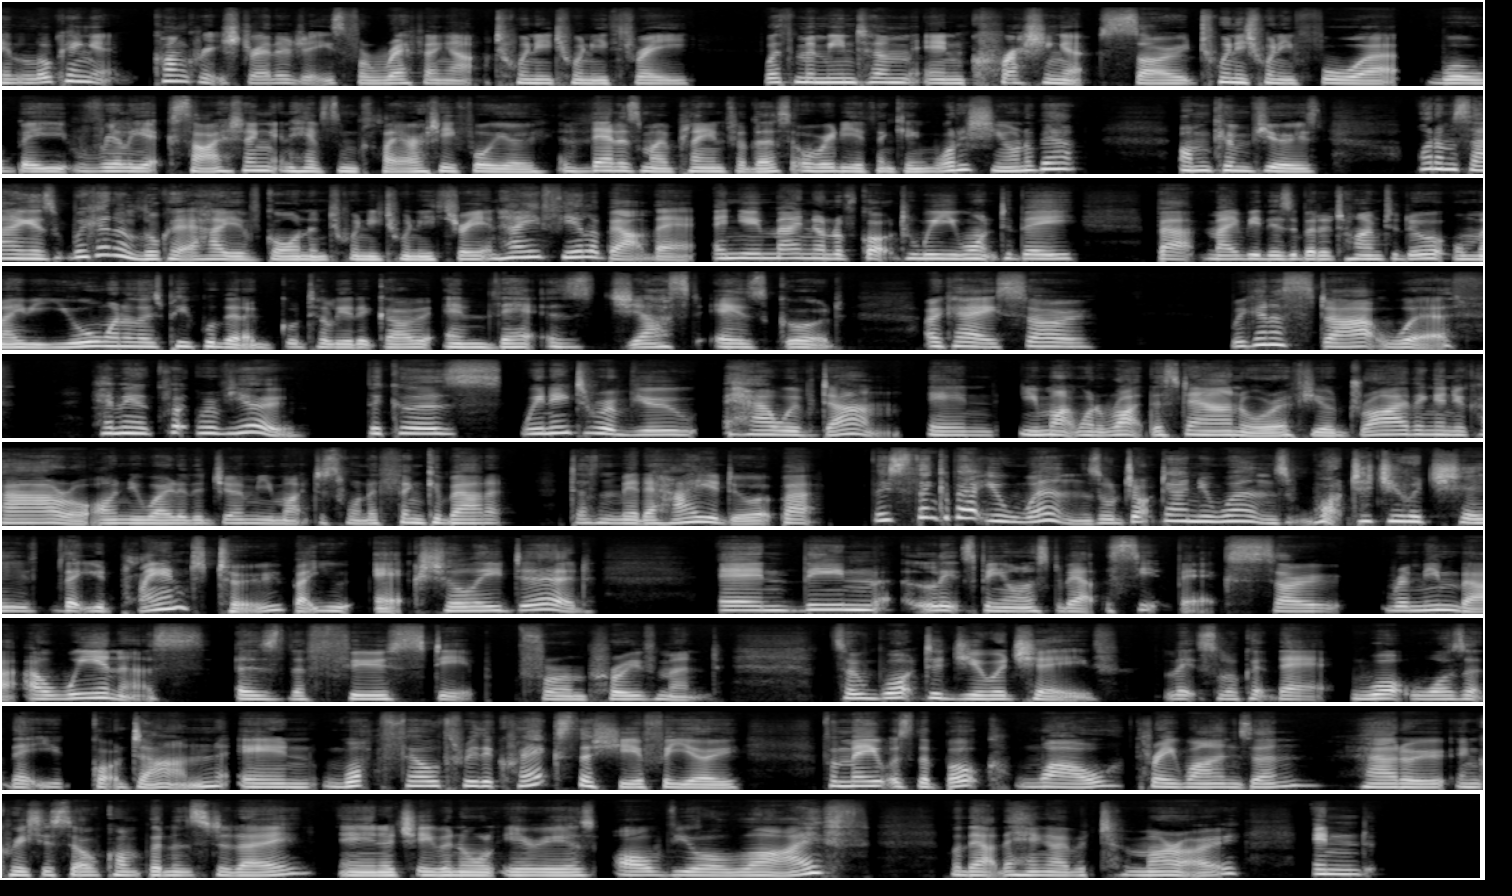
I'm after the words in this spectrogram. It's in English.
and looking at concrete strategies for wrapping up 2023 with momentum and crushing it. So 2024 will be really exciting and have some clarity for you. That is my plan for this. Already you're thinking, what is she on about? I'm confused. What I'm saying is we're going to look at how you've gone in 2023 and how you feel about that. And you may not have got to where you want to be, but maybe there's a bit of time to do it. Or maybe you're one of those people that are good to let it go. And that is just as good. Okay. So we're going to start with having a quick review because we need to review how we've done. And you might want to write this down, or if you're driving in your car or on your way to the gym, you might just want to think about it. Doesn't matter how you do it, but let's think about your wins or jot down your wins. What did you achieve that you'd planned to, but you actually did? And then let's be honest about the setbacks. So remember, awareness is the first step for improvement. So, what did you achieve? Let's look at that. What was it that you got done and what fell through the cracks this year for you? For me, it was the book, Wow, Three Wines In How to Increase Your Self Confidence Today and Achieve in All Areas of Your Life Without the Hangover Tomorrow. And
